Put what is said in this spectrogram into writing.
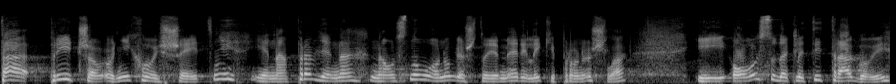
Ta priča o njihovoj šetnji je napravljena na osnovu onoga što je Mary Liki pronašla i ovo su dakle ti tragovi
